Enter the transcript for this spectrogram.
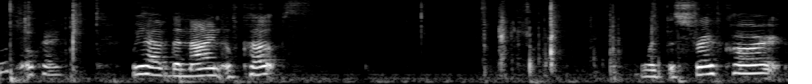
Oops, okay. We have the Nine of Cups with the Strength card.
